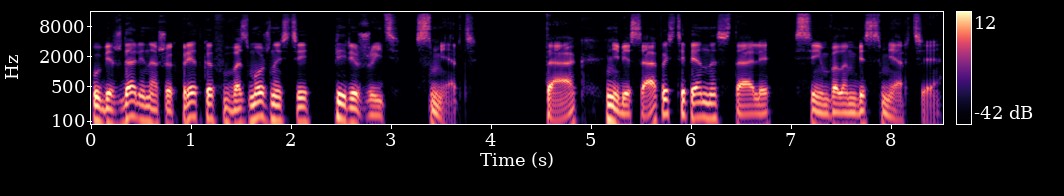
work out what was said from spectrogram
убеждали наших предков в возможности пережить смерть. Так небеса постепенно стали символом бессмертия.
